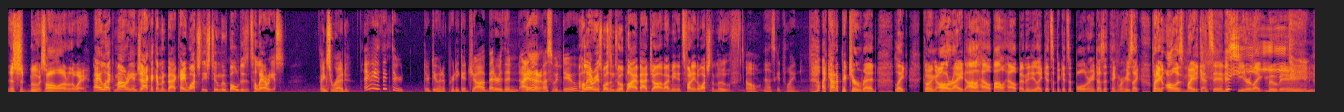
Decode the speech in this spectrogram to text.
this should move us all out of the way. hey, look, Mari and Jack are coming back. Hey, watch these two move boulders. It's hilarious. Thanks, Red. I mean, I think they're they're doing a pretty good job, better than either Yeah. of us would do. Hilarious wasn't to apply a bad job. I mean, it's funny to watch them move. Oh, That's a good point. I kind of picture Red like going, "All right, I'll help, I'll help," and then he like gets up against a boulder and he does a thing where he's like putting all his might against it, and his feet are like moving and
